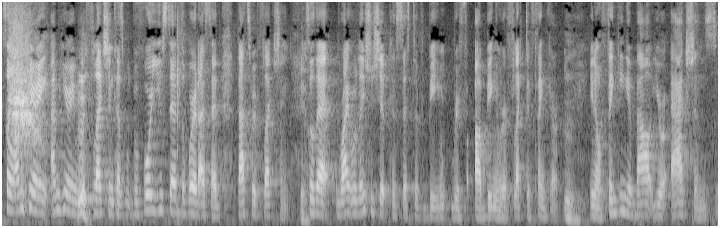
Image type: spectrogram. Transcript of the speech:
So I'm hearing I'm hearing reflection because before you said the word, I said that's reflection. Yeah. So that right relationship consists of being ref, uh, being a reflective thinker. Mm. You know, thinking about your actions.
